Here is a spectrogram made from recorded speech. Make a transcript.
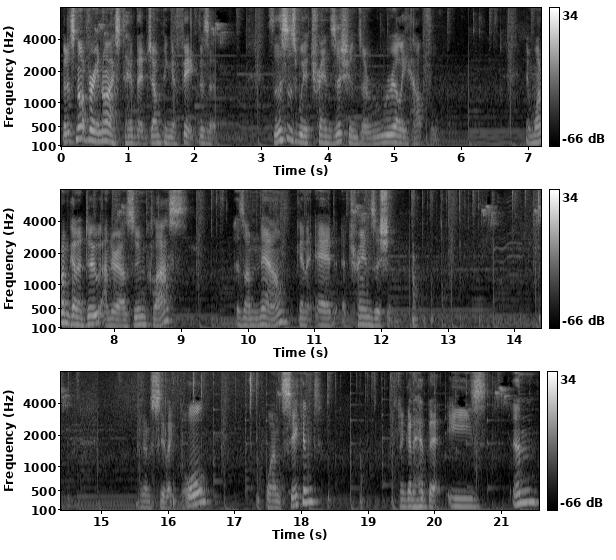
But it's not very nice to have that jumping effect, is it? So this is where transitions are really helpful. And what I'm going to do under our zoom class is I'm now going to add a transition. I'm going to select all, one second. I'm going to have that ease in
